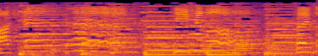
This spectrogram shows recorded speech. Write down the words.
عاشق پیش ما فیض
